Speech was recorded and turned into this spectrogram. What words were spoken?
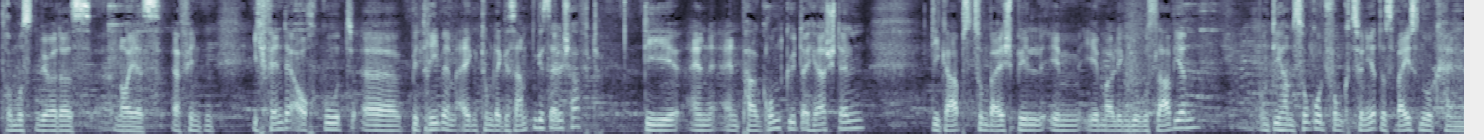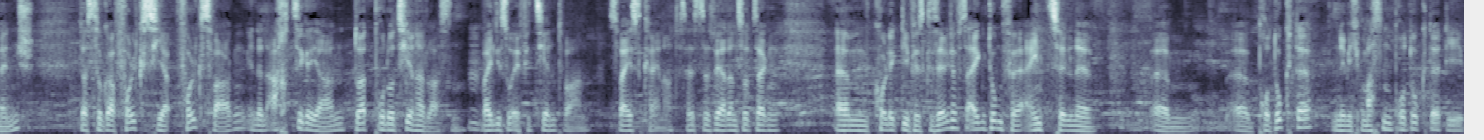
Darum mussten wir das Neues erfinden. Ich fände auch gut äh, Betriebe im Eigentum der gesamten Gesellschaft, die ein, ein paar Grundgüter herstellen. Die gab es zum Beispiel im ehemaligen Jugoslawien und die haben so gut funktioniert, das weiß nur kein Mensch, dass sogar Volks Volkswagen in den 80er Jahren dort produzieren hat lassen, mhm. weil die so effizient waren. Das weiß keiner. Das heißt, das wäre dann sozusagen ähm, kollektives Gesellschaftseigentum für einzelne ähm, äh, Produkte, nämlich Massenprodukte, die,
